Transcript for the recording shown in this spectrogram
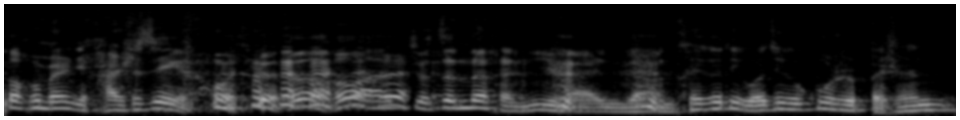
到后面你还是这个，我觉得，就真的很腻歪，你知道吗？《黑客帝国》这个故事本身，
